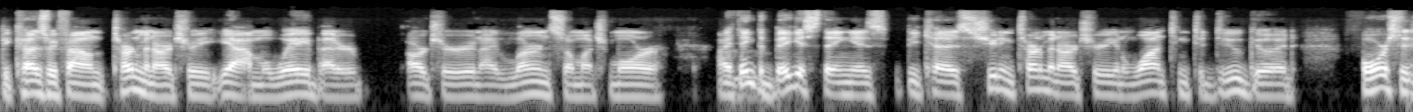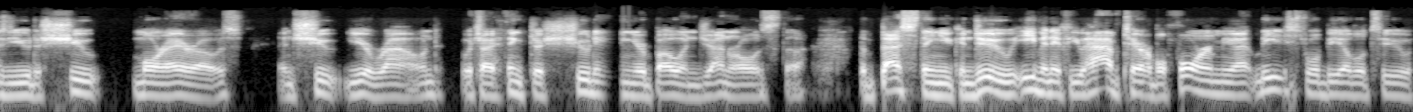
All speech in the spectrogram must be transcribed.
because we found tournament archery, yeah, I'm a way better archer and I learned so much more. I think the biggest thing is because shooting tournament archery and wanting to do good forces you to shoot more arrows and shoot year round, which I think just shooting your bow in general is the the best thing you can do. Even if you have terrible form, you at least will be able to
